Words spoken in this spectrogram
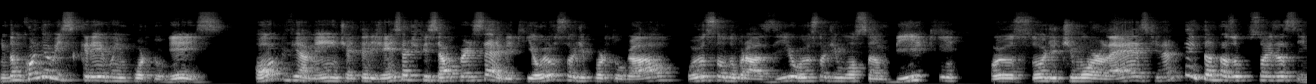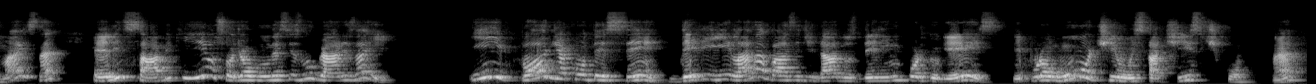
Então, quando eu escrevo em português, obviamente a inteligência artificial percebe que ou eu sou de Portugal, ou eu sou do Brasil, ou eu sou de Moçambique, ou eu sou de Timor-Leste, né? Não tem tantas opções assim, mas, né? Ele sabe que eu sou de algum desses lugares aí. E pode acontecer dele ir lá na base de dados dele em português e por algum motivo estatístico, né?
